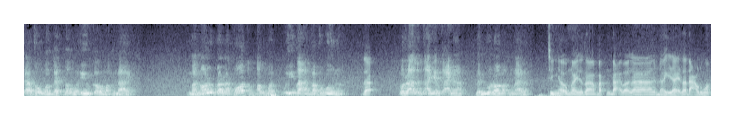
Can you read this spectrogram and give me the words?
trả thù bằng cách tụng yêu cầu bắt đại. Mà nó lúc đó là phó tổng thống mà ủy ban hành pháp trung ương nữa. Dạ. Nó ra lệnh ai dám cãi nó lệnh của nó bắt đại đó chính là ông này là ra bắt đại và ra đẩy đại ra đảo đúng không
